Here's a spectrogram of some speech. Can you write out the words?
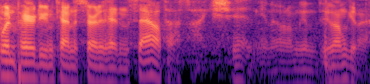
when Paradune kind of started heading south, I was like, shit, you know what I'm going to do? I'm going to.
